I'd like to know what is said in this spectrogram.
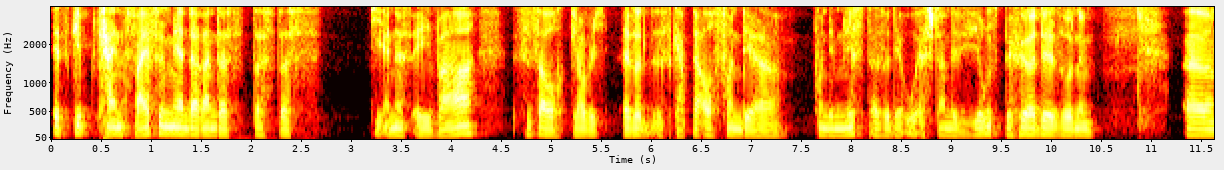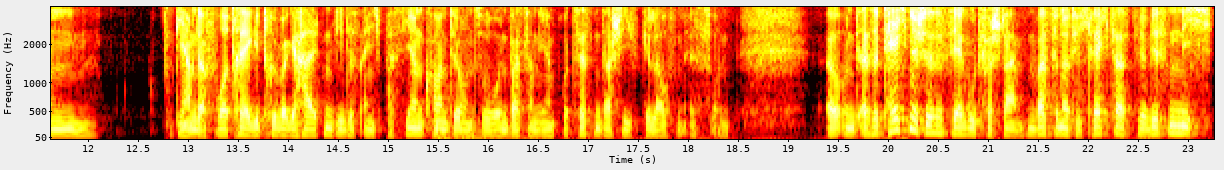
es gibt keinen Zweifel mehr daran, dass, dass das die NSA war. Es ist auch, glaube ich, also es gab da auch von der von dem NIST, also der US-Standardisierungsbehörde, so eine, ähm, die haben da Vorträge drüber gehalten, wie das eigentlich passieren konnte und so und was an ihren Prozessen da schiefgelaufen ist. Und, äh, und also technisch ist es sehr gut verstanden. Was du natürlich recht hast, wir wissen nicht,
